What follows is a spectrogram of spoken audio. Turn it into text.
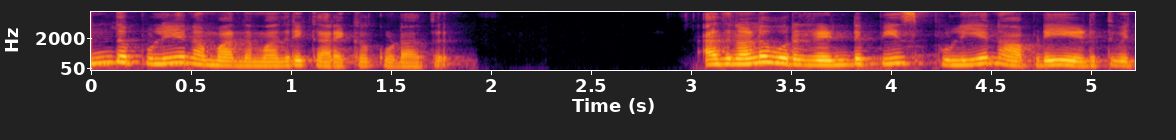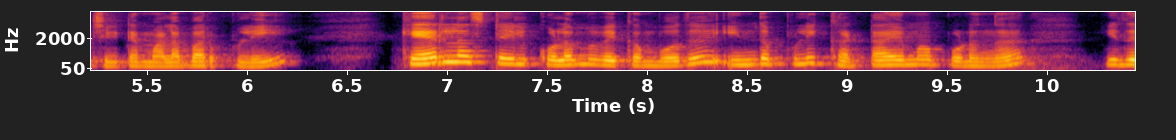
இந்த புளியை நம்ம அந்த மாதிரி கரைக்கக்கூடாது. அதனால் ஒரு ரெண்டு பீஸ் புளியை நான் அப்படியே எடுத்து வச்சுக்கிட்டேன் மலபார் புளி. கேரளா ஸ்டைல் குழம்பு வைக்கும்போது இந்த புளி கட்டாயமாக போடுங்க. இது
